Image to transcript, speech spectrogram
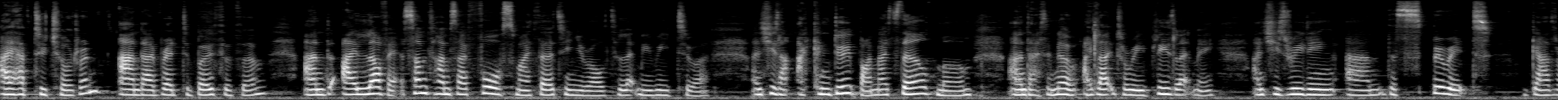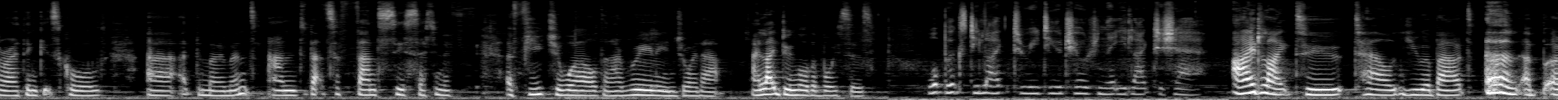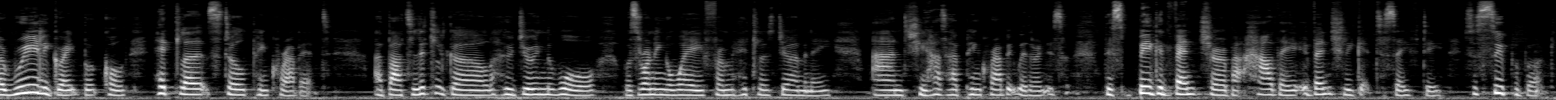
I have two children and I've read to both of them and I love it. Sometimes I force my 13 year old to let me read to her. And she's like, I can do it by myself, Mum. And I said, No, I'd like to read. Please let me. And she's reading um, The Spirit Gatherer, I think it's called, uh, at the moment. And that's a fantasy set in a, a future world. And I really enjoy that. I like doing all the voices. What books do you like to read to your children that you'd like to share? I'd like to tell you about a, a, really great book called Hitler Stole Pink Rabbit, about a little girl who during the war was running away from Hitler's Germany and she has her pink rabbit with her and it's this big adventure about how they eventually get to safety. It's a super book.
